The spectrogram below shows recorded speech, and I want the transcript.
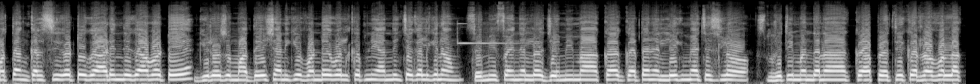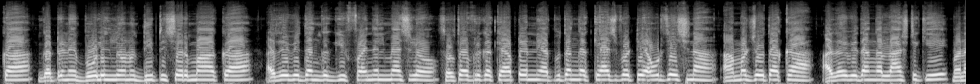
మొత్తం కలిసిగట్టుగా ఆడింది కాబట్టి ఈ రోజు మా దేశానికి వన్డే వరల్డ్ కప్ని అందించగలిగినాం. సెమీఫైనల్లో జమీమా అక్క గట్టనే లీగ్ మ్యాచెస్లో స్మృతి మందన అక్క ప్రతీక రవ్వల్ అక్క గట్టనే బౌలింగ్ లోను దీప్తి శర్మ అక్క. అదే విధంగా ఈ ఫైనల్ మ్యాచ్లో సౌత్ ఆఫ్రికా కెప్టెన్ని అద్భుతంగా క్యాచ్ పట్టి అవుట్ చేసిన అమర్జోత్ అక్క. అదే విధంగా లాస్ట్కి మన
